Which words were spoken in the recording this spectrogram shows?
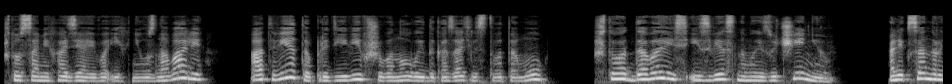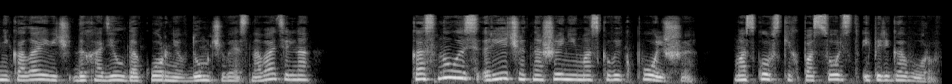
что сами хозяева их не узнавали, ответа, предъявившего новые доказательства тому, что, отдаваясь известному изучению, Александр Николаевич доходил до корня вдумчиво и основательно, коснулась речь отношений Москвы к Польше, московских посольств и переговоров.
